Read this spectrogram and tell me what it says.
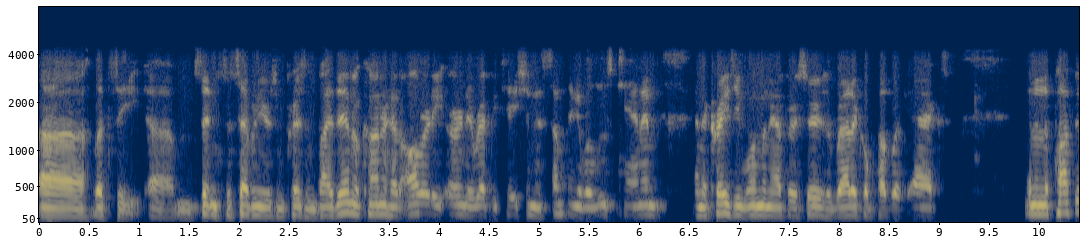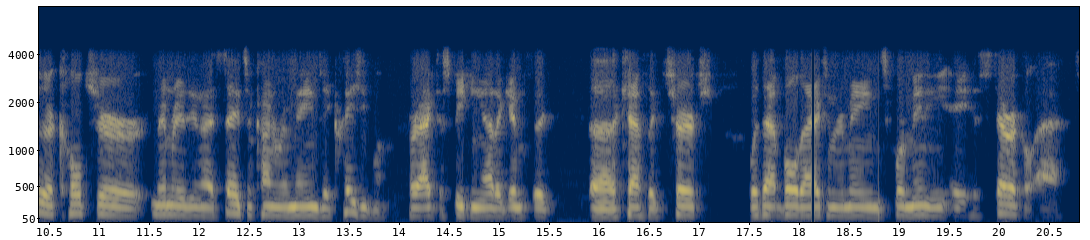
Uh, let's see, um, sentenced to seven years in prison. By then, O'Connor had already earned a reputation as something of a loose cannon and a crazy woman after a series of radical public acts. And in the popular culture memory of the United States, O'Connor remains a crazy woman. Her act of speaking out against the uh, Catholic Church with that bold action remains for many a hysterical act.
